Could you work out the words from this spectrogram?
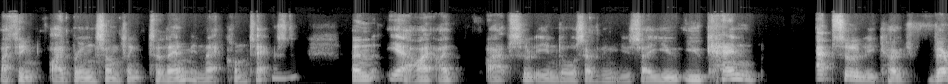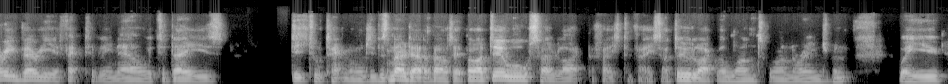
I think I bring something to them in that context. Mm-hmm. And yeah, I, I, I absolutely endorse everything you say. You you can absolutely coach very very effectively now with today's digital technology. There's no doubt about it. But I do also like the face to face. I do like the one to one arrangement where you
